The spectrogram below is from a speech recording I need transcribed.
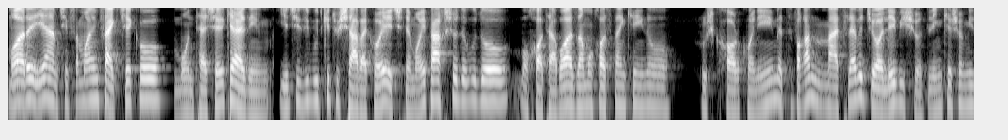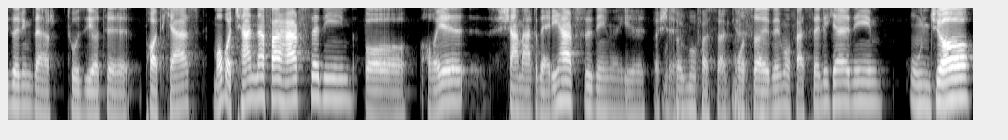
ما آره یه همچین ما این فکت چک رو منتشر کردیم. یه چیزی بود که تو شبکه های اجتماعی پخش شده بود و مخاطبا ازمون خواستن که اینو روش کار کنیم. اتفاقا مطلب جالبی شد. لینکش رو می‌ذاریم در توضیحات پادکست. ما با چند نفر حرف زدیم با آقای شمقدری حرف زدیم اگه باشه. مصاحبه مفصل کردیم. مصاحبه مفصلی کردیم. اونجا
